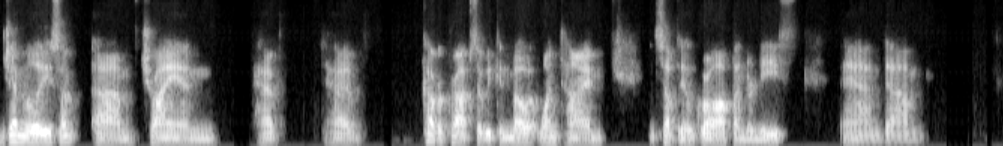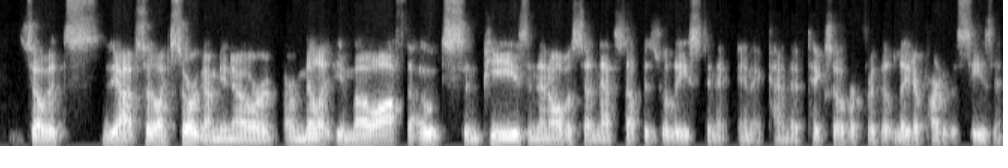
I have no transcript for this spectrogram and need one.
generally some um, try and have have cover crops that we can mow at one time, and something will grow up underneath. And um, so it's yeah so like sorghum you know or, or millet you mow off the oats and peas and then all of a sudden that stuff is released and it, and it kind of takes over for the later part of the season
